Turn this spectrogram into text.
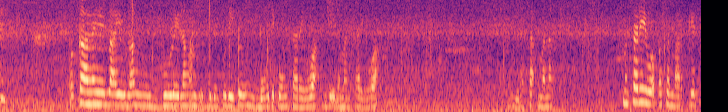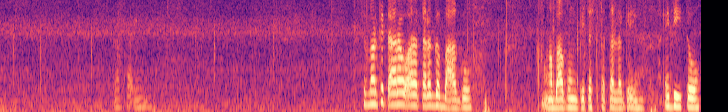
Pagkalayo-layo lang, gulay lang ang bibili ko dito. Buti kong sariwa, hindi naman sariwa. Nasa man na. Masariwa pa sa market. Kakainis. Sa market araw-araw talaga bago. Mga bagong pitas pa talaga yun. Ay dito,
